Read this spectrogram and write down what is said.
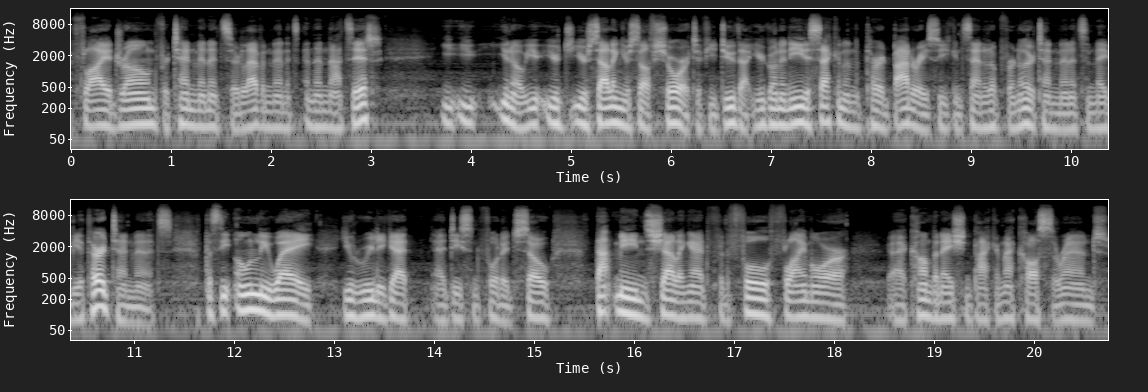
fly a drone for 10 minutes or 11 minutes and then that's it? You, you, know you, you're you're selling yourself short if you do that. You're going to need a second and a third battery so you can send it up for another ten minutes and maybe a third ten minutes. That's the only way you'll really get uh, decent footage. So that means shelling out for the full Fly More uh, combination pack, and that costs around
